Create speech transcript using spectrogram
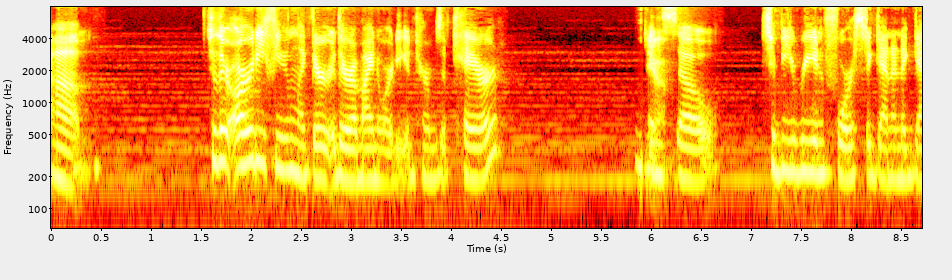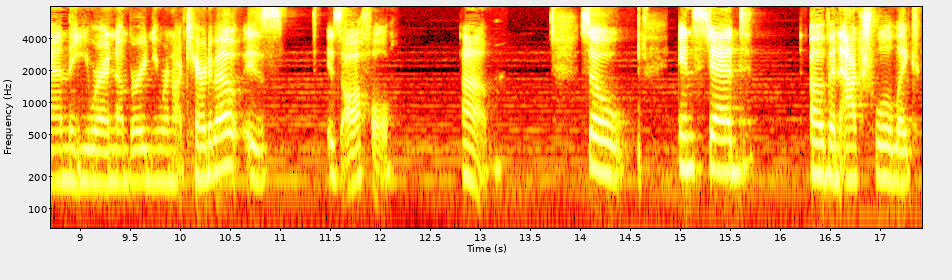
Um, so they're already feeling like they're they're a minority in terms of care, Yeah. and so to be reinforced again and again that you are a number and you are not cared about is is awful. Um, so instead of an actual like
